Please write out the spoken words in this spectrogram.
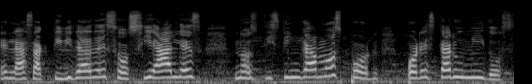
en las actividades sociales nos distingamos por, por estar unidos.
